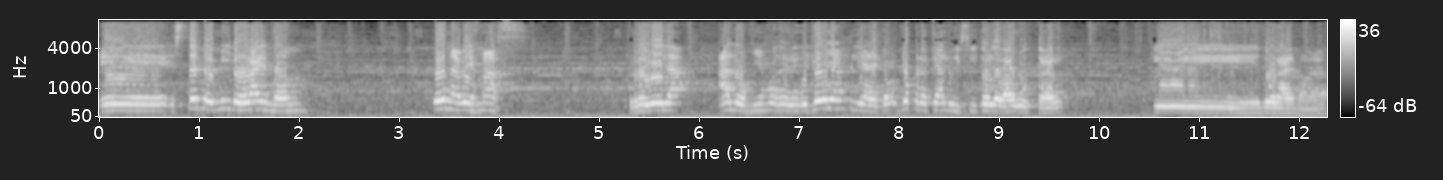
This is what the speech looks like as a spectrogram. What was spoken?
eh, Stephen Doraemon una vez más revela a los miembros del elenco. Yo voy a ampliar esto. Yo creo que a Luisito le va a gustar y Doraemon. ¿eh?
